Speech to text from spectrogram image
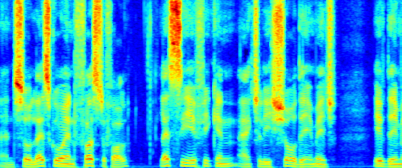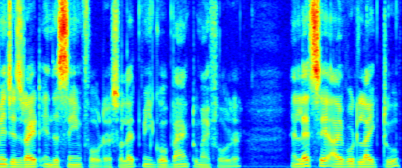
And so let's go and first of all let's see if we can actually show the image if the image is right in the same folder. So let me go back to my folder and let's say I would like to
